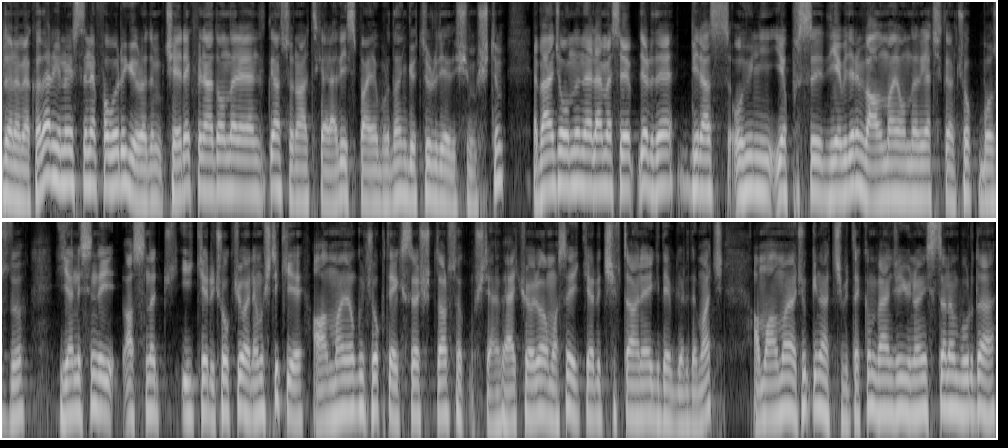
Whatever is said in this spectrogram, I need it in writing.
döneme kadar Yunanistan'a favori görüyordum. Çeyrek finalde onlar elendikten sonra artık herhalde İspanya buradan götürür diye düşünmüştüm. E bence onun elenme sebepleri de biraz oyun yapısı diyebilirim ve Almanya onları gerçekten çok bozdu. Yanis'in de aslında ilk yarı çok iyi oynamıştı ki Almanya o gün çok da ekstra şutlar sokmuştu. Yani belki öyle olmasa ilk yarı çift taneye gidebilirdi maç. Ama Almanya çok inatçı bir takım. Bence Yunanistan'ın burada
